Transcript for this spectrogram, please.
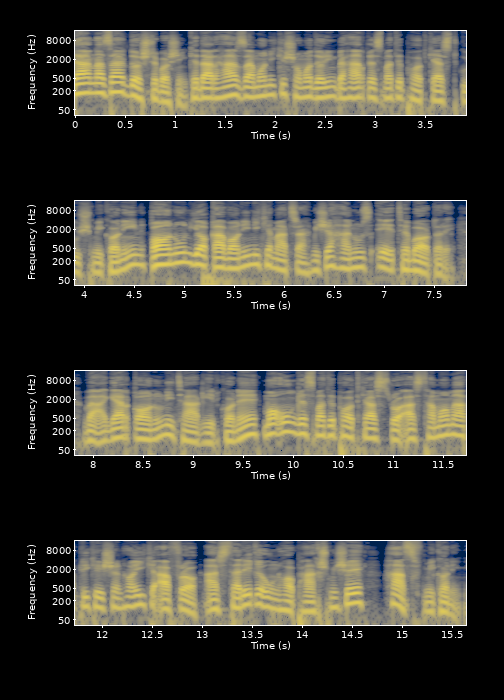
در نظر داشته باشین که در هر زمانی که شما دارین به هر قسمت پادکست گوش می‌کنین، قانون یا قوانینی که مطرح میشه هنوز اعتبار داره و اگر قانونی تغییر کنه ما اون قسمت پادکست رو از تمام اپلیکیشن هایی که افرا از طریق اونها پخش میشه حذف می‌کنیم.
